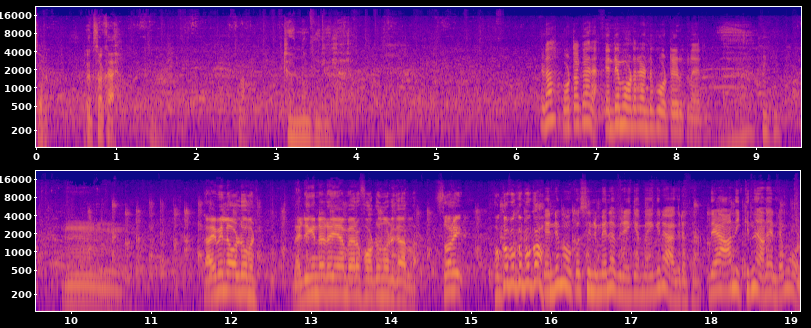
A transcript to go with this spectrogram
സോറി ഇറ്റ്സ് ഓക്കെ രണ്ടും പോലും ഇല്ലല്ലോ എടാ ഫോട്ടോക്കാരാ. എന്റെ മോടെ രണ്ട് ഫോട്ടോ എടുക്കണായിരുന്നു. ടൈമില്ല ഓൾഡ് വുമൺ വെഡിങ്ങിന്റെ ഇടയിൽ ഞാൻ വേറെ ഫോട്ടോ ഒന്നും എടുക്കാറില്ല. സോറി പൊക്കോ പൊക്കോ പൊക്കോ. എന്റെ മോക്ക് സിനിമയിൽ അഭിനയിക്കാൻ ഭയങ്കര ആഗ്രഹമാണ് ദേ ആ നിൽക്കുന്നതാണ് എന്റെ മോൾ.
